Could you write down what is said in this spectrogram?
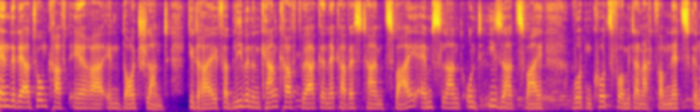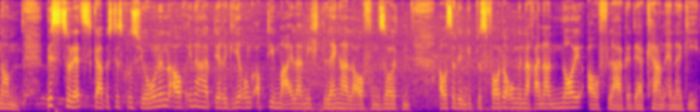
Ende der Atomkraftära in Deutschland. Die drei verbliebenen Kernkraftwerke Neckar-Westheim 2, Emsland und Isar 2 wurden kurz vor Mitternacht vom Netz genommen. Bis zuletzt gab es Diskussionen, auch innerhalb der Regierung, ob die Meiler nicht länger laufen sollten. Außerdem gibt es Forderungen nach einer Neuauflage der Kernenergie.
